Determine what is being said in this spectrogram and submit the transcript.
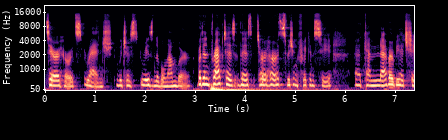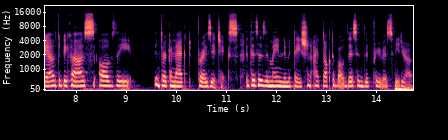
terahertz range, which is reasonable number. But in practice, this terahertz switching frequency uh, can never be achieved because of the interconnect parasitics. This is the main limitation. I talked about this in the previous video.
